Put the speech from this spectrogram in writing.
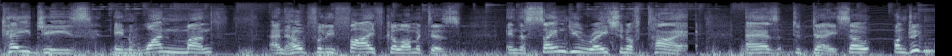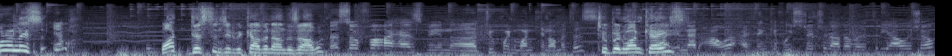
kgs in one month and hopefully 5 kilometers in the same duration of time as today. So, Andrik, more or less, what distance did we cover now this hour? So far has been uh, 2.1 kilometers. 2.1 Uh, in that hour, I think if we stretch it out over a three-hour show,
